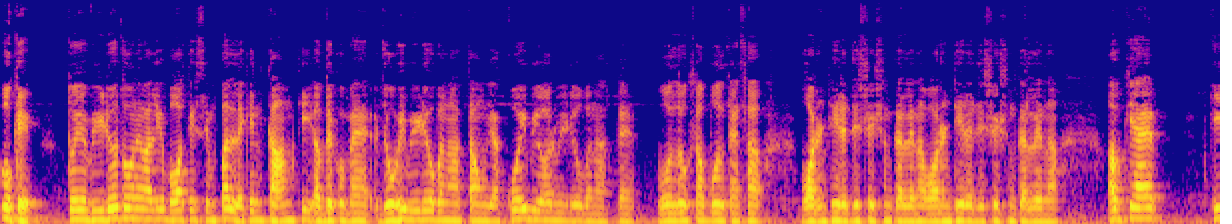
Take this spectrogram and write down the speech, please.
ओके तो ये वीडियो तो होने वाली है बहुत ही सिंपल लेकिन काम की अब देखो मैं जो भी वीडियो बनाता हूँ या कोई भी और वीडियो बनाते हैं वो लोग सब बोलते हैं ऐसा वारंटी रजिस्ट्रेशन कर लेना वारंटी रजिस्ट्रेशन कर लेना। अब क्या है कि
